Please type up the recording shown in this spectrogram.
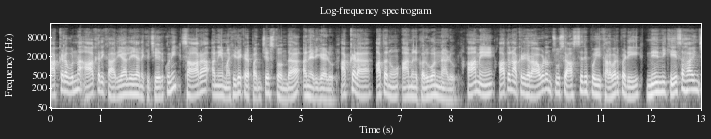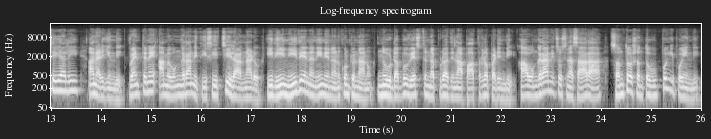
అక్కడ ఉన్న ఆఖరి కార్యాలయానికి చేరుకుని సారా అనే మహిళ ఇక్కడ పనిచేస్తోందా అని అడిగాడు. అక్కడ అతను ఆమెను కనుగొన్నాడు. ఆమె అతను అక్కడికి రావడం చూసి ఆశ్చర్యపోయి కలవరపడి నేను నీకే సహాయం చేయాలి? అని అడిగింది. వెంటనే ఆమె ఉంగరాన్ని తీసి ఇచ్చి ఇలా అన్నాడు ఇది నీదేనని నేను అనుకుంటున్నాను. నువ్వు డబ్బు వేస్తున్నప్పుడు అది నా పాత్రలో పడింది. ఆ ఉంగరాన్ని చూసిన సారా సంతోషంతో ఉప్పొంగిపోయింది.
